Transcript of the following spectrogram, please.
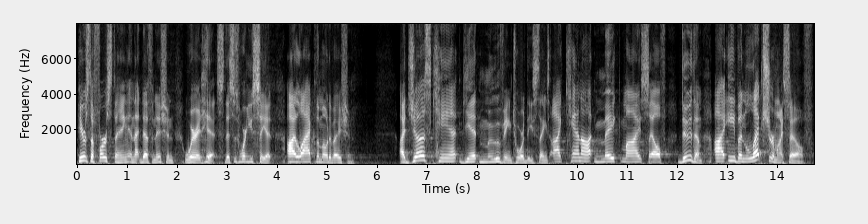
Here's the first thing in that definition where it hits. This is where you see it. I lack the motivation. I just can't get moving toward these things. I cannot make myself do them. I even lecture myself.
